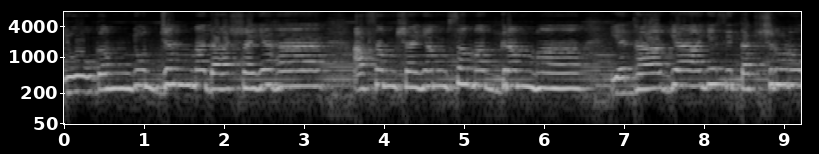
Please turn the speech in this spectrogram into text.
யோகம் யுஜன்மதாஸ்ரய அசம்சயம் சமக்ரம் யதா தக்ஷ்ருணு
